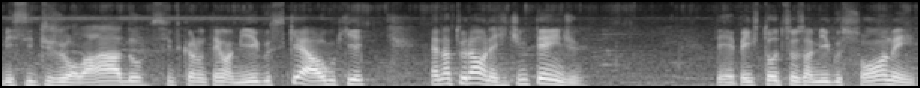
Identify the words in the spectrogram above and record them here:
me sinto isolado, sinto que eu não tenho amigos, que é algo que é natural, né? A gente entende. De repente, todos os seus amigos somem.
